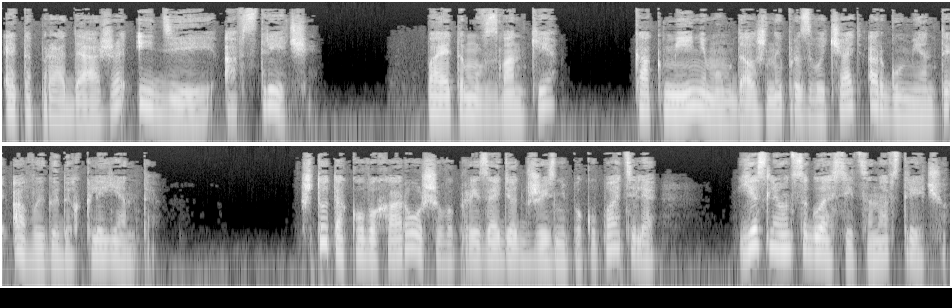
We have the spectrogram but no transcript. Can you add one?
Это продажа идеи о встрече. Поэтому в звонке как минимум должны прозвучать аргументы о выгодах клиента. Что такого хорошего произойдет в жизни покупателя, если он согласится на встречу?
